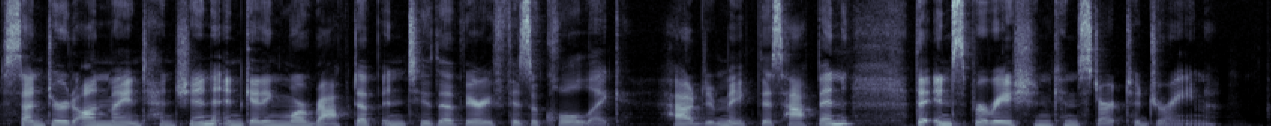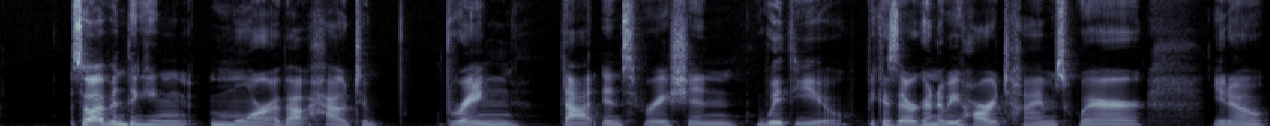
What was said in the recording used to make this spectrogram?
centered on my intention and getting more wrapped up into the very physical, like how to make this happen, the inspiration can start to drain. So I've been thinking more about how to bring that inspiration with you because there are going to be hard times where, you know,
